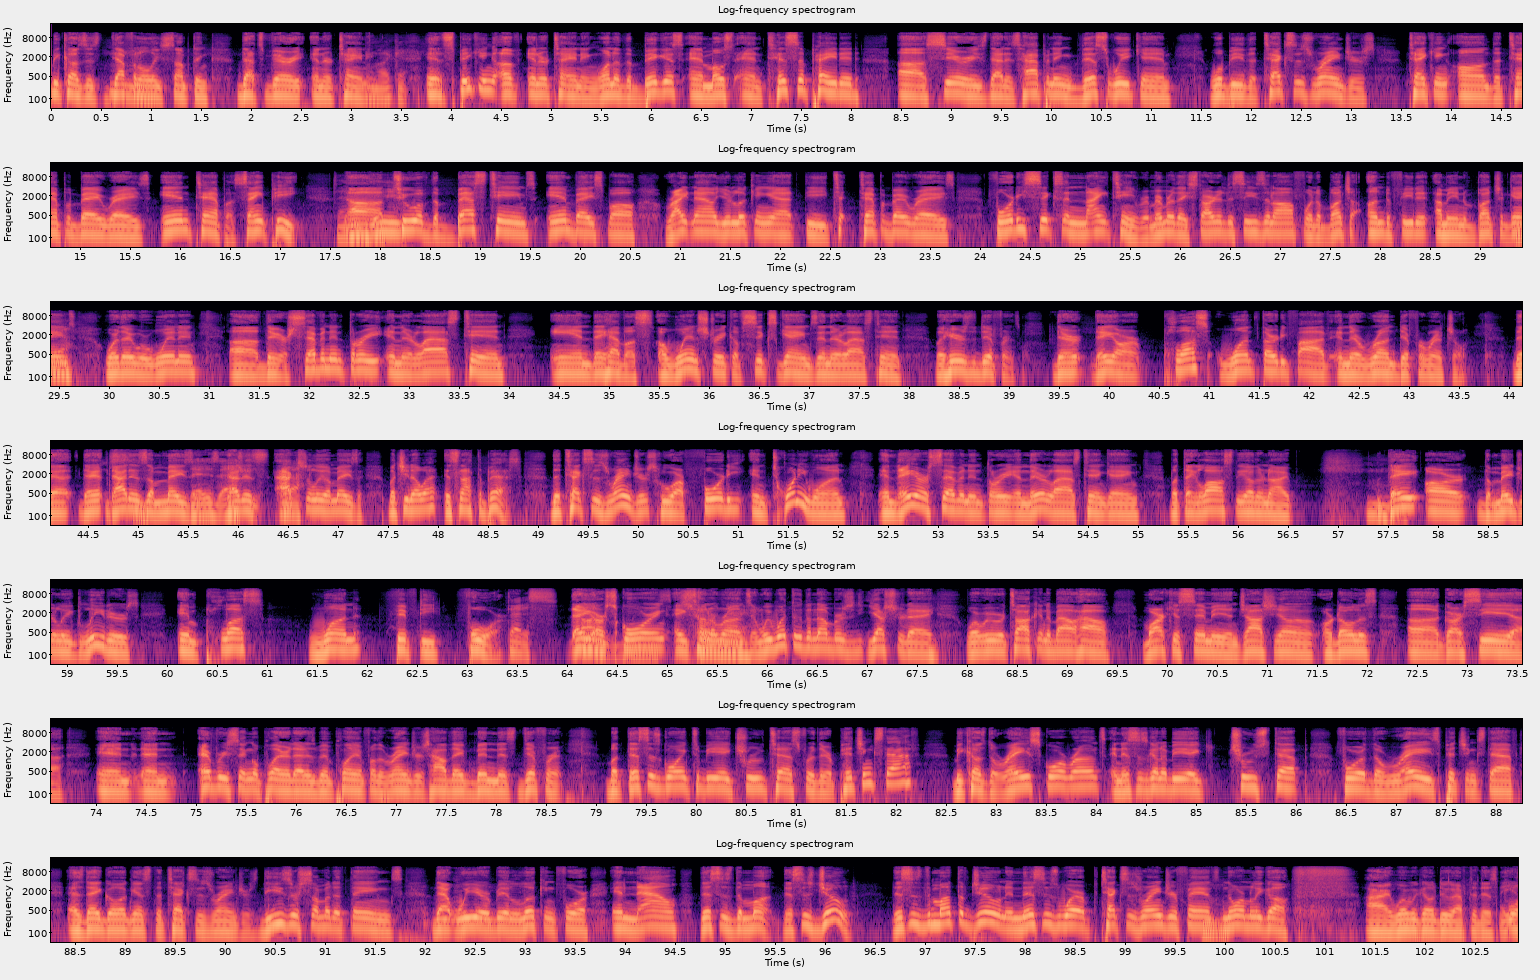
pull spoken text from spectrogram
because it's definitely something that's very entertaining. like it. And speaking of entertaining, one of the biggest and most anticipated uh, series that is happening this weekend will be the Texas Rangers taking on the Tampa Bay Rays in Tampa, St. Pete. Uh, two of the best teams in baseball. Right now, you're looking at the T- Tampa Bay Rays, 46 and 19. Remember, they started the season off with a bunch of undefeated, I mean, a bunch of games where they were winning. Uh, they are 7 and 3 in their last 10, and they have a, a win streak of six games in their last 10. But here's the difference they're, they are plus 135 in their run differential. That that that is amazing. That is that actually- is yeah. actually amazing. But you know what? It's not the best. The Texas Rangers, who are 40 and 21, and they are 7 and 3 in their last 10 games, but they lost the other night. They are the major league leaders in plus 154. That is They are scoring a ton of runs. And we went through the numbers yesterday where we were talking about how Marcus Semien, Josh Jung, Adolis uh, Garcia, and and every single player that has been playing for the Rangers, how they've been this different. But this is going to be a true test for their pitching staff because the Rays score runs, and this is going to be a true step for the Rays pitching staff as they go against the Texas Rangers. These are some of the things that we have been looking for, and now this is the month. This is June. This is the month of June, and this is where Texas Ranger fans mm-hmm. normally go. All right, what are we going to do after this point?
